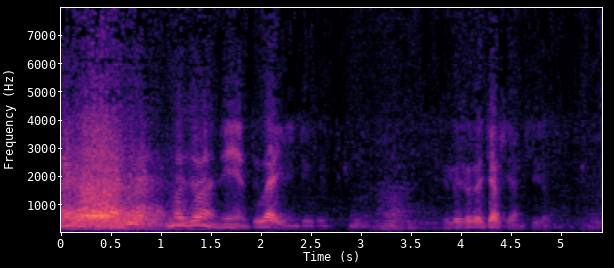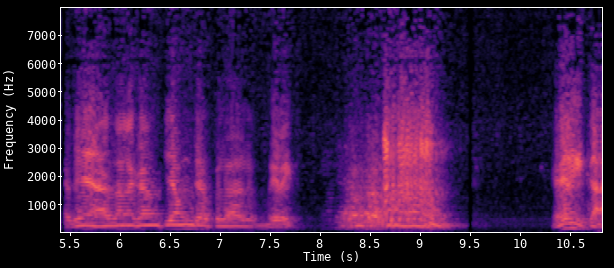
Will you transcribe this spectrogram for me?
လားမဲ့စောကနီးရင်သူကရင်ကျုပ်ပဲဒီလိုဆိုတော့ကြောက်စရာမရှိတော့အပြင်အာသနာကံပြောင်းတတ်ပလားလို့မဲလိုက်ကျောင်းသားအဲ့ဒီကံ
